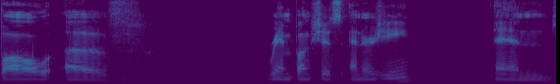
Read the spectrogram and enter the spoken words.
ball of rambunctious energy and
